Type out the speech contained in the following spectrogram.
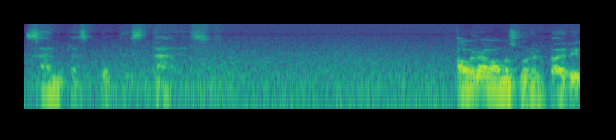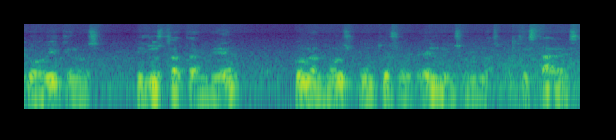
santas potestades. Ahora vamos con el padre Gobi que nos ilustra también con algunos puntos sobre ello, sobre las potestades.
